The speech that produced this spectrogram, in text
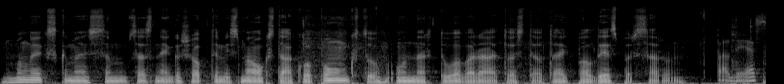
Nu, man liekas, ka mēs esam sasnieguši optimismu augstāko punktu, un ar to varētu es tev teikt paldies par sarunu. Paldies!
